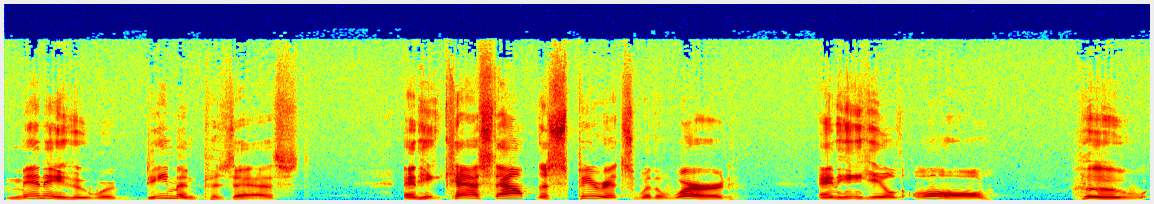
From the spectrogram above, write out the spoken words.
many who were demon possessed, and he cast out the spirits with a word, and he healed all who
